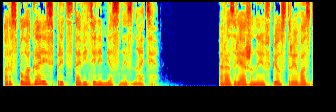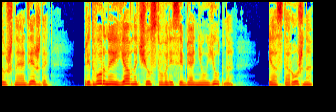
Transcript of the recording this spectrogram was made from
располагались представители местной знати. Разряженные в пестрые воздушные одежды, придворные явно чувствовали себя неуютно и осторожно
